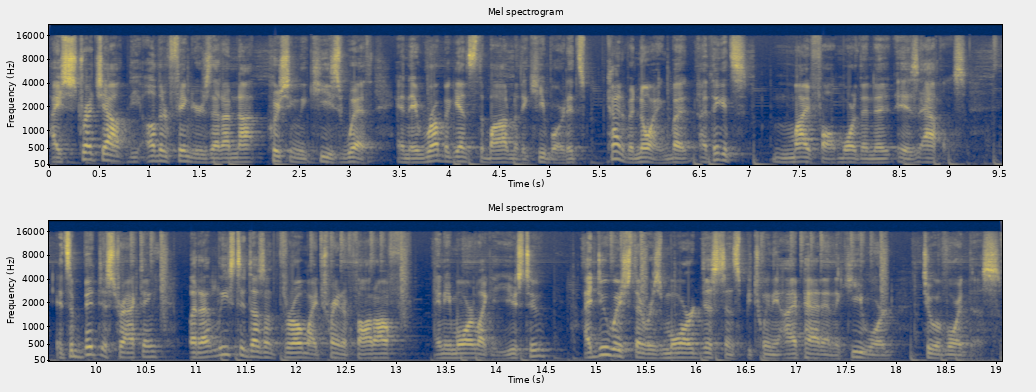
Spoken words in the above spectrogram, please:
I stretch out the other fingers that I'm not pushing the keys with, and they rub against the bottom of the keyboard. It's kind of annoying, but I think it's my fault more than it is Apple's. It's a bit distracting, but at least it doesn't throw my train of thought off anymore like it used to. I do wish there was more distance between the iPad and the keyboard to avoid this.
